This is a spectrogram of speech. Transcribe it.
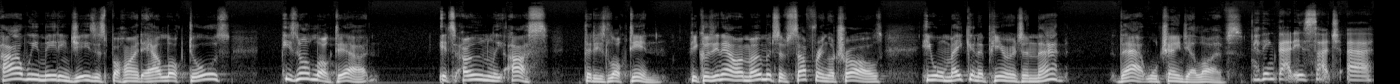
are we meeting Jesus behind our locked doors? He's not locked out. It's only us that he's locked in. Because in our moments of suffering or trials, he will make an appearance and that that will change our lives. I think that is such a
